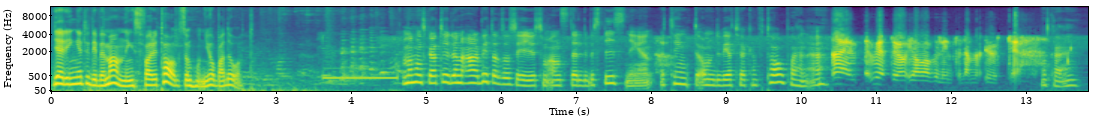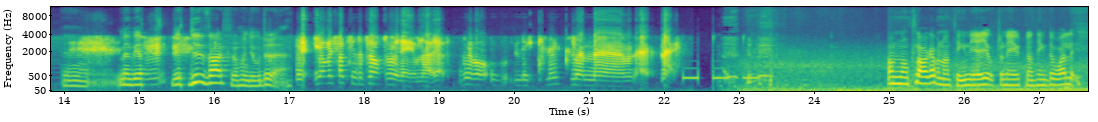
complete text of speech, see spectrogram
Jag ringer till det bemanningsföretag som hon jobbade åt. Men hon ska tydligen ha arbetat hos er just som anställd i bespisningen. Jag tänkte om du vet hur jag kan få tag på henne? Nej, vet du, jag, jag vill inte lämna ut det. Okej. Eh, men vet, vet du varför hon gjorde det? Jag vill faktiskt inte prata med dig om det här. Det var olyckligt, men eh, nej. Om någon klagar på någonting ni har gjort och ni har gjort någonting dåligt.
